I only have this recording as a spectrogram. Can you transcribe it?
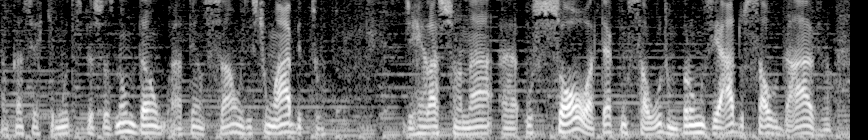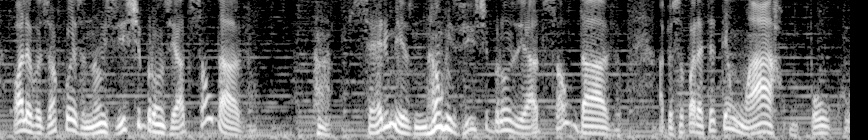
é um câncer que muitas pessoas não dão atenção. Existe um hábito de relacionar uh, o sol até com saúde, um bronzeado saudável. Olha, eu vou dizer uma coisa: não existe bronzeado saudável. Sério mesmo, não existe bronzeado saudável. A pessoa pode até ter um ar um pouco,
